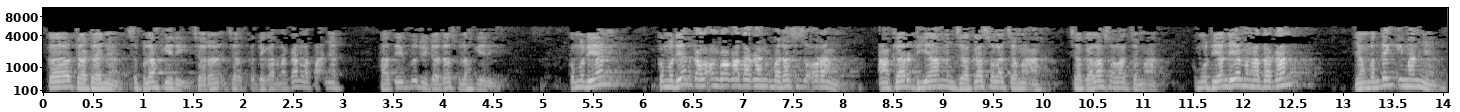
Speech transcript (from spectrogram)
ke dadanya sebelah kiri. Dikarenakan letaknya hati itu di dada sebelah kiri. Kemudian kemudian kalau engkau katakan kepada seseorang agar dia menjaga sholat jamaah, jagalah sholat jamaah. Kemudian dia mengatakan yang penting imannya,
